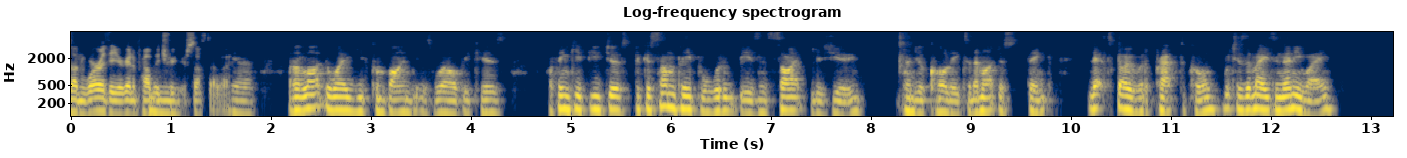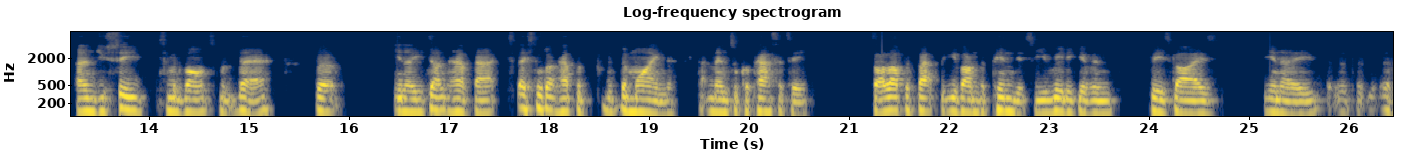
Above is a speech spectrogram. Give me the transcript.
unworthy you're going to probably treat mm. yourself that way yeah and i like the way you've combined it as well because i think if you just because some people wouldn't be as insightful as you and your colleagues and they might just think let's go with the practical which is amazing anyway and you see some advancement there but you know you don't have that they still don't have the, the mind that mental capacity so i love the fact that you've underpinned it so you've really given these guys, you know, a, a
